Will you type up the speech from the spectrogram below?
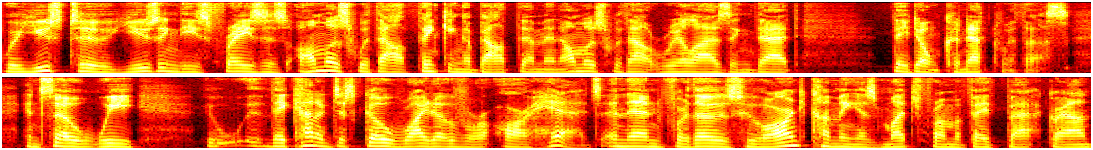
we're used to using these phrases almost without thinking about them and almost without realizing that they don't connect with us. And so we they kind of just go right over our heads. And then for those who aren't coming as much from a faith background,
